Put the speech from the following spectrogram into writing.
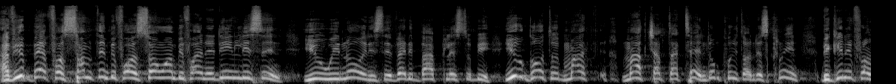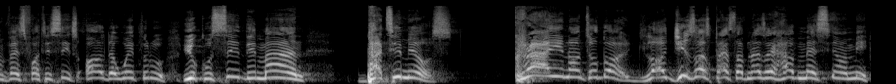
have you begged for something before someone before and they didn't listen? You will know it is a very bad place to be. You go to Mark, Mark chapter 10, don't put it on the screen, beginning from verse 46 all the way through. You could see the man, Bartimaeus, crying unto God, Lord Jesus Christ of Nazareth, have mercy on me.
